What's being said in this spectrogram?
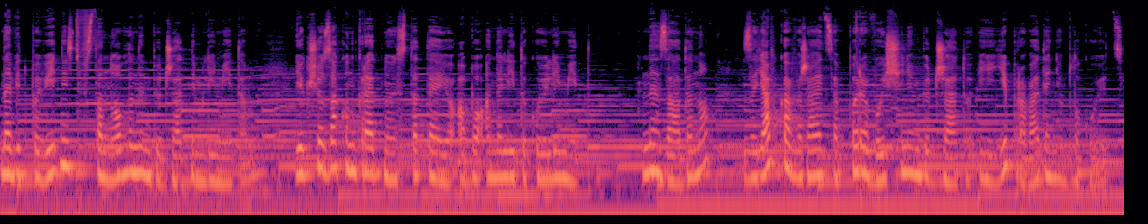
на відповідність встановленим бюджетним лімітам. Якщо за конкретною статтею або аналітикою ліміт не задано, заявка вважається перевищенням бюджету і її проведення блокується.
